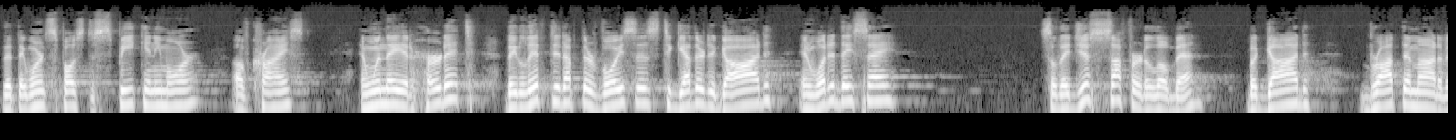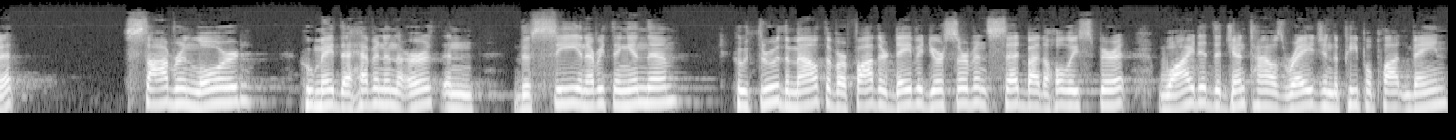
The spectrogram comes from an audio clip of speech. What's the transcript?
that they weren't supposed to speak anymore of Christ. And when they had heard it, they lifted up their voices together to God. And what did they say? So they just suffered a little bit, but God brought them out of it. Sovereign Lord, who made the heaven and the earth and the sea and everything in them, who through the mouth of our father David, your servant, said by the Holy Spirit, Why did the Gentiles rage and the people plot in vain?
